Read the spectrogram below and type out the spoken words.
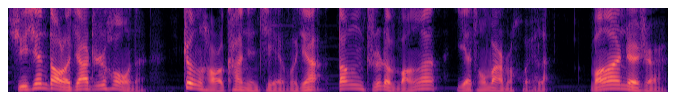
许仙到了家之后呢？正好看见姐夫家当值的王安也从外面回来。王安这是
